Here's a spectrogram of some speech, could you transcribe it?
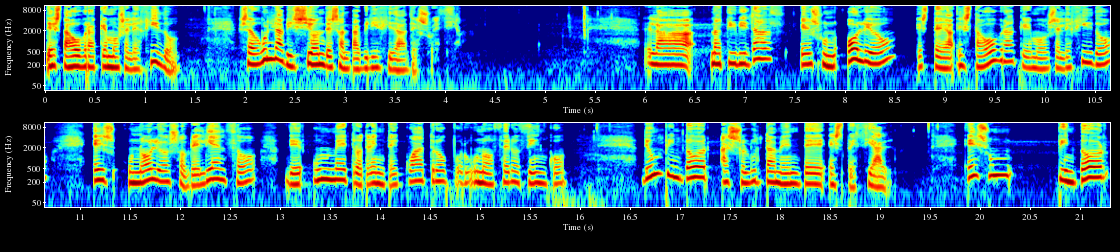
de esta obra que hemos elegido, según la visión de Santa Brígida de Suecia. La Natividad es un óleo, este, esta obra que hemos elegido es un óleo sobre lienzo de un metro treinta por 1,05 de un pintor absolutamente especial. Es un pintor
